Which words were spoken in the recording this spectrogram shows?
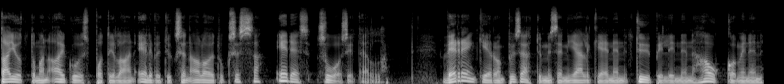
tajuttoman aikuispotilaan elvytyksen aloituksessa edes suositella. Verenkierron pysähtymisen jälkeinen tyypillinen haukkominen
